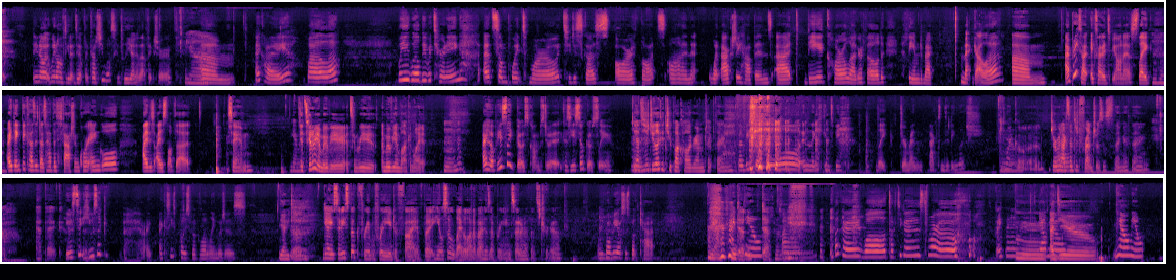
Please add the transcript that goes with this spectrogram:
you know, what, we don't have to get into it. But God, she was really young in that picture. yeah. Um. Okay. Well, we will be returning at some point tomorrow to discuss our thoughts on what actually happens at the Karl Lagerfeld themed Met, Met Gala. Um, I'm pretty exci- excited to be honest. Like, Mhm. I think because it does have this fashion core angle, I just I just love that. Same. Yeah, me It's gonna be a movie. It's gonna be a movie in black and white. Mhm. I hope his like ghost comes to it because he's so ghostly. Yeah, Mhm. did you do like a Tupac hologram type thing? That'd be so cool, and like he can speak like German accented English. Oh my god. German Oh. accented French was this thing, I think. Epic. He was he was like, I, I guess he's probably spoke a lot of languages. Yeah, he did. Yeah, he said he spoke three before the age of five, but he also lied a lot about his upbringing, so I don't know if that's true. Well, he probably also spoke cat. Yeah, he did. Meow. definitely. Um, okay, well, talk to you guys tomorrow. bye bye. Mm, Meow, meow. adieu. Meow meow.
